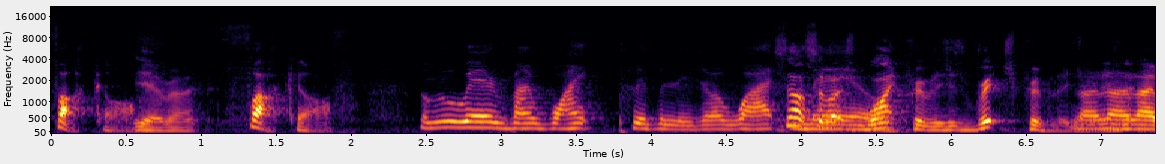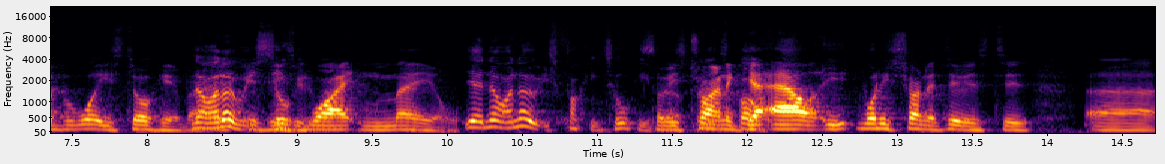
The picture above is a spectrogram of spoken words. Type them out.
Fuck off. Yeah, right. Fuck off. I'm aware of my white privilege. I'm a white It's not so much male." white privilege it's rich privilege. No, really, no, isn't it? no. But what he's talking about No, I know what he's is talking he's about. white and male. Yeah, no, I know what he's fucking talking about. So about. he's but trying to it's get bollocks. out. He, what he's trying to do is to uh,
